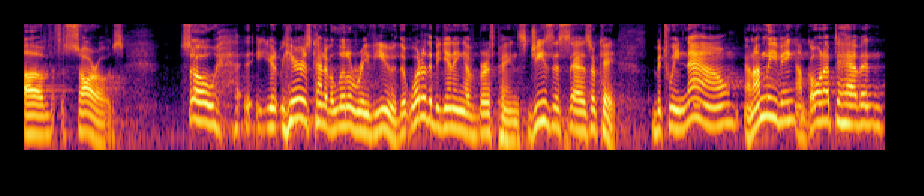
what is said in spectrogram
of sorrows. So here's kind of a little review. That what are the beginning of birth pains? Jesus says, okay, between now and I'm leaving, I'm going up to heaven,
